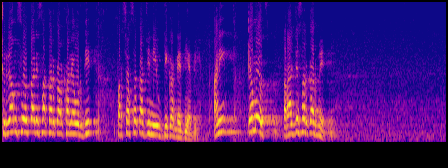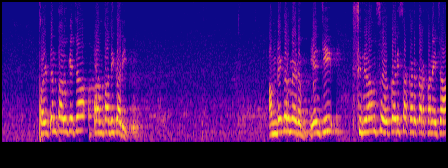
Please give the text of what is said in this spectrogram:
श्रीराम सहकारी साखर कारखान्यावरती प्रशासकाची नियुक्ती करण्यात यावी. आणि त्यामुळेच राज्य सरकारने फलटण तालुक्याच्या प्रांताधिकारी आंबेकर मॅडम यांची श्रीराम सहकारी साखर कारखान्याच्या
